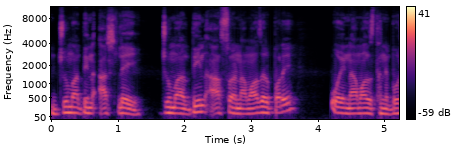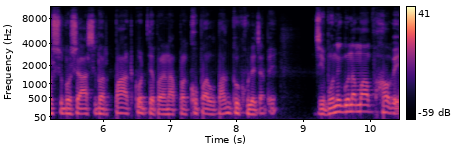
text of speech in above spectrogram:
জুমার দিন আসলেই, জুমার দিন আসর নামাজের পরে ওই নামাজ স্থানে বসে বসে আশিবার পাঠ করতে পারেন, আপনার কপাল ভাগ্য খুলে যাবে। জীবনে গুণা মাফ হবে।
